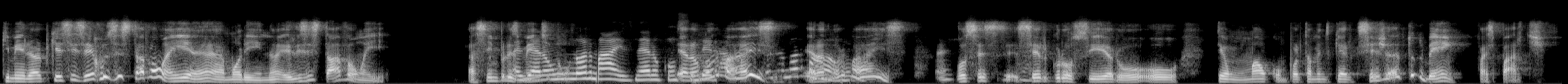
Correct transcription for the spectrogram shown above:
que melhor, porque esses erros estavam aí, né, Amorim? Eles estavam aí. A simplesmente Mas eram não... normais, né? Eram Eram normais, normal. eram normais. É. Você é. ser grosseiro ou, ou, ter um mau comportamento, quer que seja, tudo bem, faz parte.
